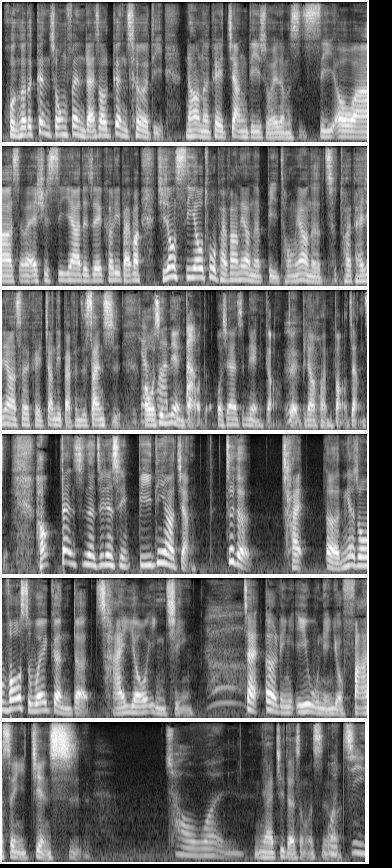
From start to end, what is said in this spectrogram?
混合的更充分，燃烧的更彻底，然后呢可以降低所谓什么 CO 啊、什么 HC 啊的这些颗粒排放，其中 CO2 排放量呢比同样的车排排气量的车可以降低百分之三十。好，我是念稿的，我现在是念稿，对，比较环保这样子。好，但是呢这件事情不一定要讲这个柴呃，应该说 Volkswagen 的柴油引擎。在二零一五年有发生一件事，丑闻，你还记得什么事吗？我吗？记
